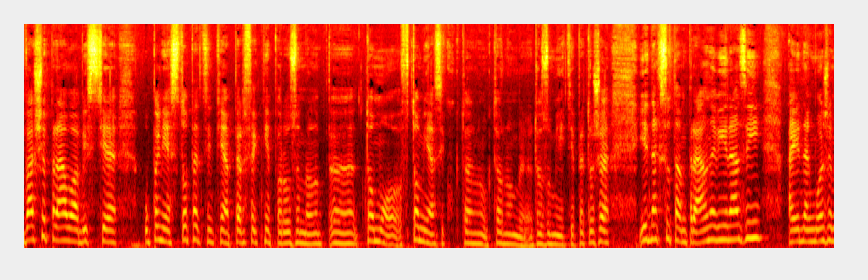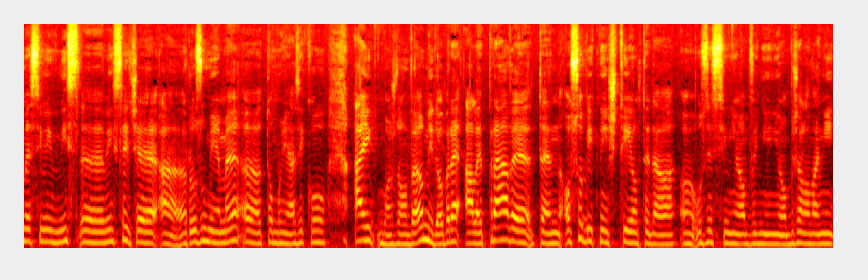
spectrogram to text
vaše právo, aby ste úplne 100% a perfektne porozumeli e, tomu, v tom jazyku, ktorom, ktorom rozumiete. Pretože jednak sú tam právne výrazy a jednak môžeme si e, myslieť, že rozumieme tomu jazyku aj možno veľmi dobre, ale práve ten osobitný štýl, teda uznesenie, obvinenie, obžalovaní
